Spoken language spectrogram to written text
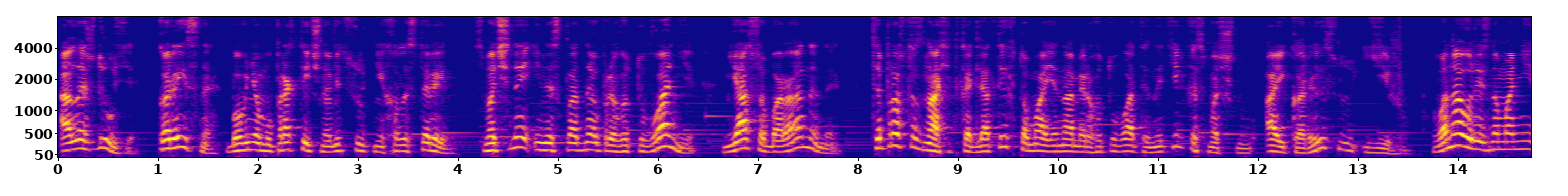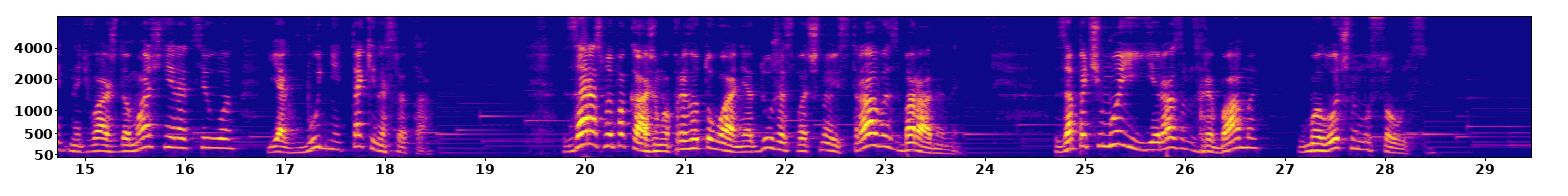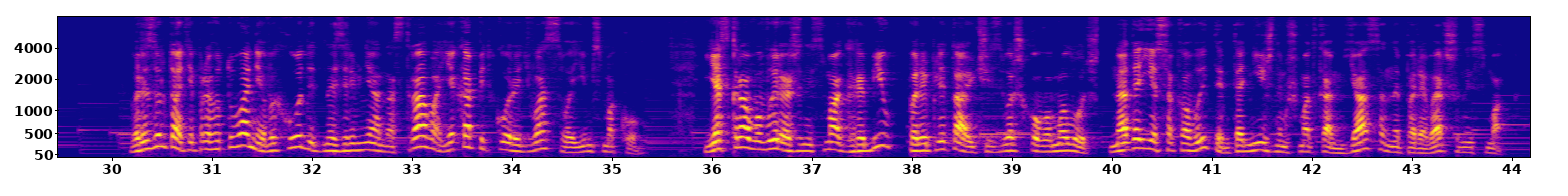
Але ж, друзі, корисне, бо в ньому практично відсутній холестерин, смачне і нескладне у приготуванні м'ясо баранини це просто знахідка для тих, хто має намір готувати не тільки смачну, а й корисну їжу. Вона урізноманітнить ваш домашній раціон як в будні, так і на свята. Зараз ми покажемо приготування дуже смачної страви з баранини. Запечемо її разом з грибами в молочному соусі. В результаті приготування виходить незрівняна страва, яка підкорить вас своїм смаком. Яскраво виражений смак грибів, переплітаючись з вершково-молочним, надає соковитим та ніжним шматкам м'яса неперевершений смак.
